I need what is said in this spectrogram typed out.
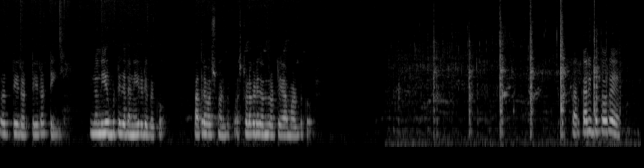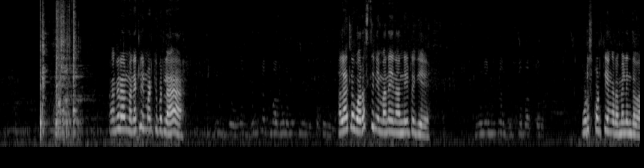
ರೊಟ್ಟಿ ರೊಟ್ಟಿ ರೊಟ್ಟಿ. ಇನ್ನು ನೀರು ಬಿಟ್ಟಿದ್ದಾರೆ, ನೀರು ಹಿಡಿಬೇಕು. ಪಾತ್ರೆ ವಾಶ್ ಮಾಡಬೇಕು. ಅಷ್ಟರೊಳಗಡೆ ಒಂದು ರೊಟ್ಟಿ ಮಾಡಬೇಕು. ತರಕಾರಿ ಬಂದವ್ರೆ. ಹಂಗಾರೆ ನಾನು ಮನೆ ಕ್ಲೀನ್ ಮಾಡ್ಕೊ ಬರ್ಲಾ? ಅಲ್ಲ ಅತ್ಲ ಒರೆಸ್ತೀನಿ ಮನೆ ನಾನು ನೀಟಾಗಿ. ಉಡಿಸ್ಕೊಡ್ತಿ ಹಂಗಾರೆ ಆಮೇಲಿಂದವ?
